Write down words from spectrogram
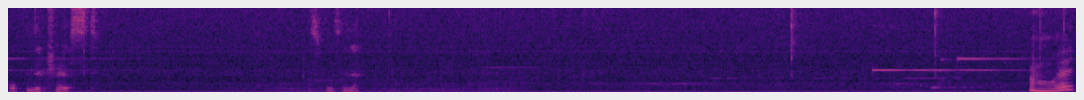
Open the chest. What's in it. Oh, what?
